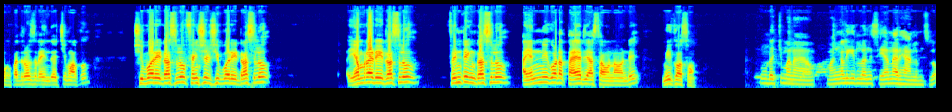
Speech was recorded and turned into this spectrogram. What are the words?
ఒక పది రోజులు అయింది వచ్చి మాకు. షిబోరి డ్రెస్సులు ఫెన్షిల్ షిబోరి డ్రెస్సులు ఎంబ్రాయిడరీ డ్రెస్సులు ప్రింటింగ్ డ్రెస్సులు అవన్నీ కూడా తయారు చేస్తూ ఉన్నామండి మీకోసం. ఇప్పుడు వచ్చి మన మంగళగిరిలోని సిఎన్ఆర్ హ్యాండ్లూమ్స్లో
